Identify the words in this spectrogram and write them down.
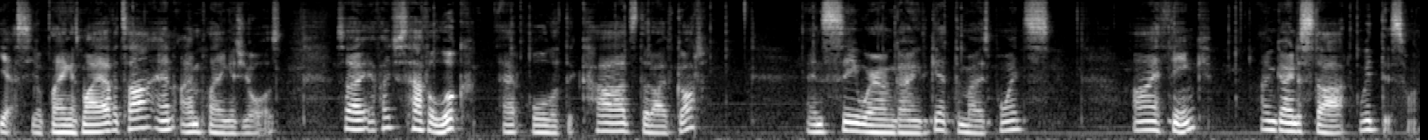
Yes, you're playing as my avatar and I'm playing as yours. So if I just have a look at all of the cards that I've got and see where I'm going to get the most points, I think I'm going to start with this one.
